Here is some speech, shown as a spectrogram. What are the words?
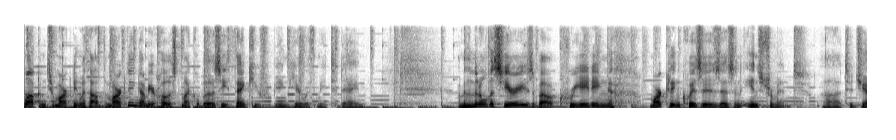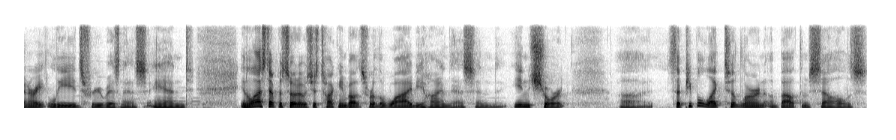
and welcome to Marketing Without the Marketing. I'm your host, Michael Boezi. Thank you for being here with me today. I'm in the middle of a series about creating marketing quizzes as an instrument uh, to generate leads for your business. And in the last episode, I was just talking about sort of the why behind this. And in short, uh, it's that people like to learn about themselves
